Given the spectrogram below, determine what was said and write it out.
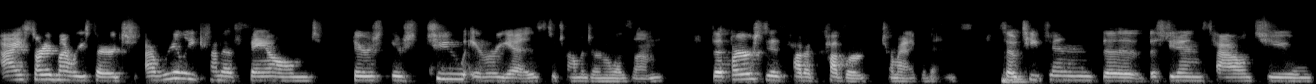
I started my research, I really kind of found there's there's two areas to trauma journalism. The first is how to cover traumatic events. So mm-hmm. teaching the the students how to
